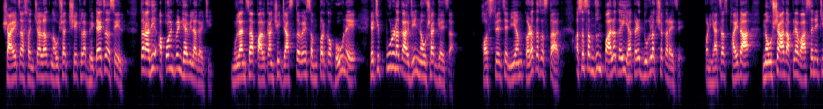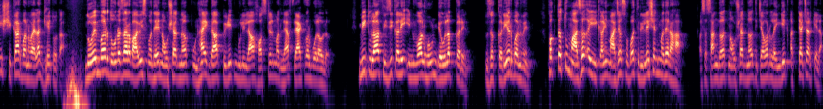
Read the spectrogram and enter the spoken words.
शाळेचा संचालक नौशाद शेखला भेटायचं असेल तर आधी अपॉइंटमेंट घ्यावी लागायची. मुलांचा पालकांशी जास्त वेळ संपर्क होऊ नये याची पूर्ण काळजी नौशाद घ्यायचा. हॉस्टेलचे नियम कडकच असतात असं समजून पालकही ह्याकडे दुर्लक्ष करायचे. पण ह्याचाच फायदा नौशाद आपल्या वासनेची शिकार बनवायला घेत होता. नोव्हेंबर दोन हजार बावीसमध्ये नौशादनं पुन्हा एकदा पीडित मुलीला हॉस्टेलमधल्या फ्लॅटवर बोलावलं. मी तुला फिजिकली इन्व्हॉल्व्ह होऊन डेव्हलप करेन. तुझं करिअर बनवेन. फक्त तू माझं ऐक आणि माझ्यासोबत रिलेशनमध्ये राहा असं सांगत नौशादनं तिच्यावर लैंगिक अत्याचार केला.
